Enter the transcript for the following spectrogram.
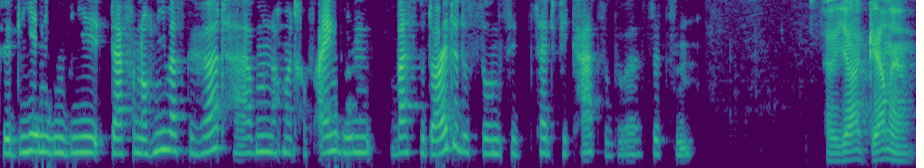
für diejenigen, die davon noch nie was gehört haben, nochmal drauf eingehen. Was bedeutet es, so ein Zertifikat zu besitzen? Äh, ja, gerne.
